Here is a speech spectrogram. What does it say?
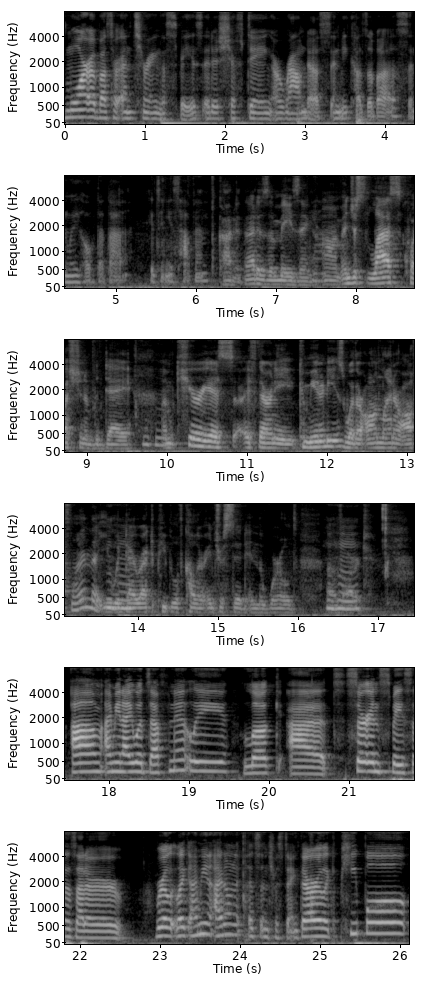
more of us are entering the space, it is shifting around us and because of us, and we hope that that continues to happen. Got it. That is amazing. Um, and just last question of the day. Mm-hmm. I'm curious if there are any communities, whether online or offline, that you would Mm-hmm. direct people of color interested in the world of art. Um, I mean, I would definitely look at certain spaces that are really like. I mean, I don't. It's interesting. There are like people.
